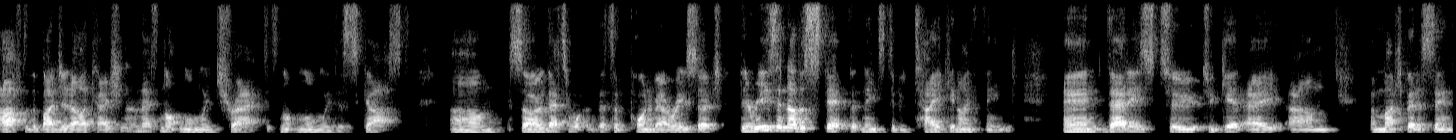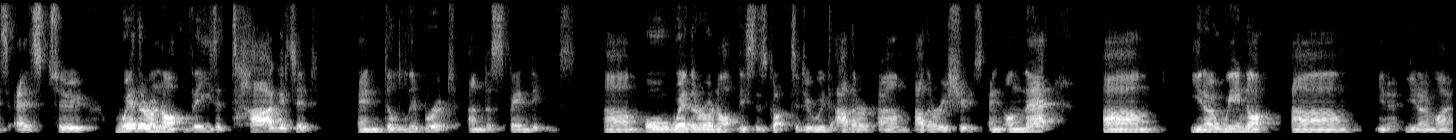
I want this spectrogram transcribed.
after the budget allocation, and that's not normally tracked. It's not normally discussed. Um, so that's what that's a point of our research. There is another step that needs to be taken, I think, and that is to to get a um, a much better sense as to whether or not these are targeted and deliberate underspendings, um, or whether or not this has got to do with other um, other issues. And on that, um, you know, we're not, um, you know, you know, my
